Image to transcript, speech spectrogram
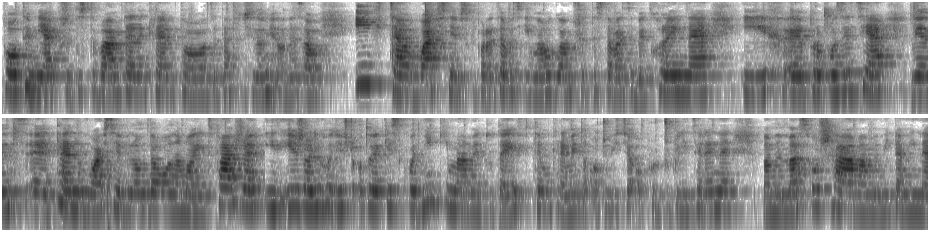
po tym jak przetestowałam ten krem, to Zetafil się do mnie odezwał i chciał właśnie współpracować i mogłam przetestować sobie kolejne ich propozycje, więc e, ten właśnie wylądował na mojej twarzy. I jeżeli chodzi jeszcze o to, jakie składniki mamy tutaj w tym kremie, to oczywiście oprócz gliceryny mamy masło shea, mamy witaminę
